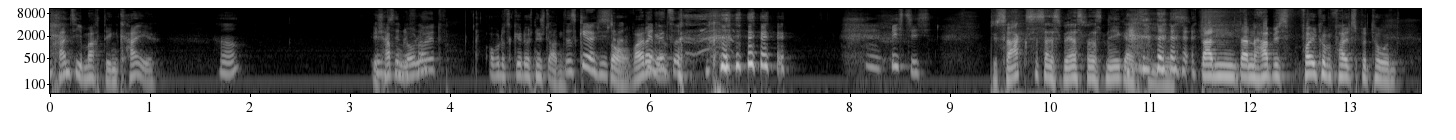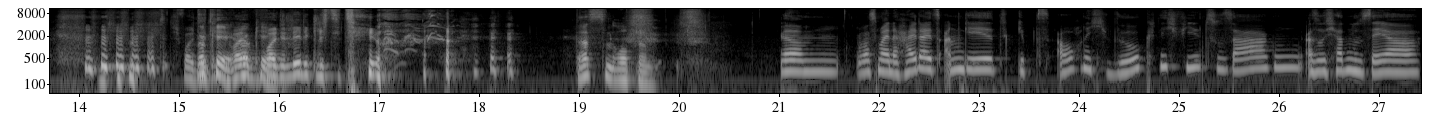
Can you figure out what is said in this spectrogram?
Franzi macht den Kai. Ja? Ich habe ein Sinne von? Lowlight, aber das geht euch nicht an. Das geht euch nicht so, an. weiter Genau. geht's. Richtig. Du sagst es, als wäre es was Negatives. Dann, dann habe ich es vollkommen falsch betont. Ich wollte, Okay, wollte, okay. wollte lediglich zitieren. Das ist in Ordnung. Ähm, was meine Highlights angeht, gibt es auch nicht wirklich viel zu sagen. Also ich hatte eine sehr,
